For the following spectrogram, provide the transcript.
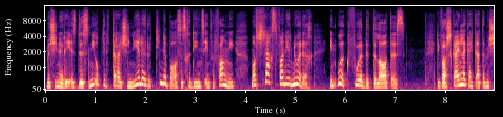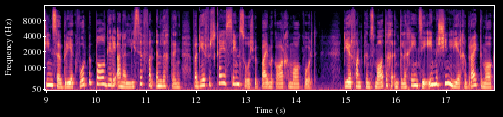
Masjinerie is dus nie op die tradisionele roetinebasis gediens en vervang nie, maar slegs wanneer nodig en ook voor dit te laat is. Die waarskynlikheid dat 'n masjien sou breek word bepaal deur die analise van inligting wat deur verskeie sensors bymekaar gemaak word. Deur van kunsmatige intelligensie en masjienleer gebruik te maak,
